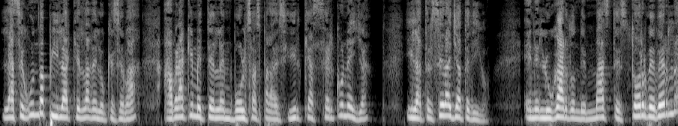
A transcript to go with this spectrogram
La segunda pila, que es la de lo que se va, habrá que meterla en bolsas para decidir qué hacer con ella. Y la tercera, ya te digo, en el lugar donde más te estorbe verla,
